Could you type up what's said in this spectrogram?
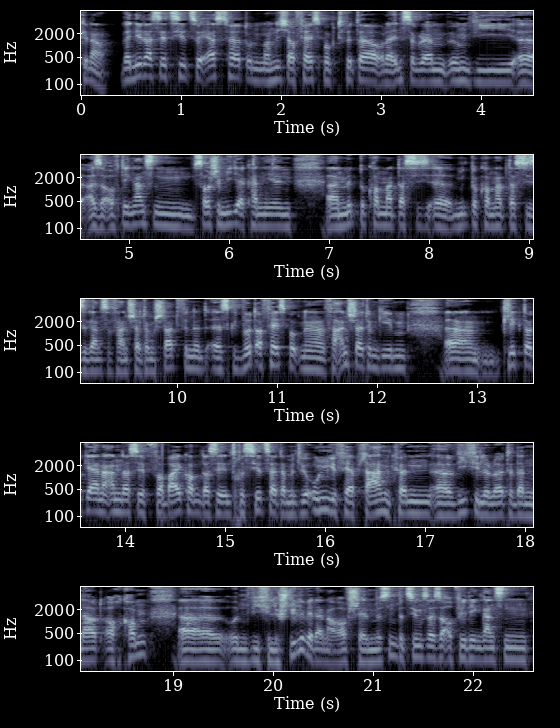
Genau. Wenn ihr das jetzt hier zuerst hört und noch nicht auf Facebook, Twitter oder Instagram irgendwie, äh, also auf den ganzen Social Media Kanälen äh, mitbekommen hat, dass äh, mitbekommen habt, dass diese ganze Veranstaltung stattfindet, es wird auf Facebook eine Veranstaltung geben. Ähm, klickt dort gerne an, dass ihr vorbeikommt, dass ihr interessiert seid, damit wir ungefähr planen können, äh, wie viele Leute dann dort auch kommen äh, und wie viele Stühle wir dann auch aufstellen müssen, beziehungsweise ob wir den ganzen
